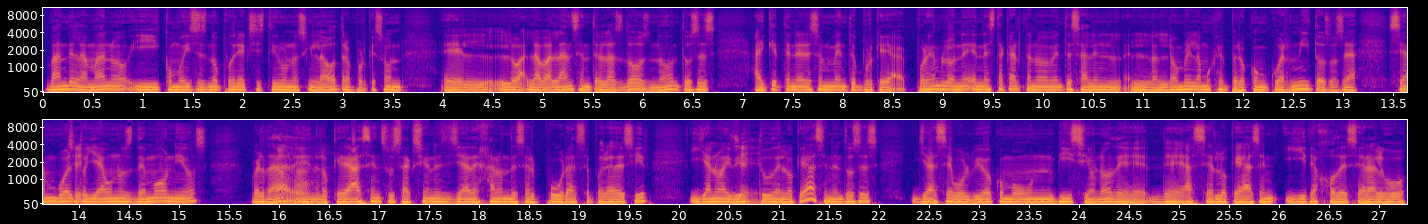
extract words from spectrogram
van de la mano y como dices, no podría existir uno sin la otra porque son la balanza entre las dos, ¿no? Entonces hay que tener eso en mente porque, por ejemplo, en, esta carta nuevamente salen el, hombre y la mujer, pero con cuernitos, o sea, se han vuelto ya unos demonios ¿verdad? En lo que hacen, sus acciones ya dejaron de ser puras, se podría decir, y ya no hay virtud en lo que hacen. Entonces ya se volvió como un vicio, ¿no? De, de hacer lo que hacen y dejó de ser algo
